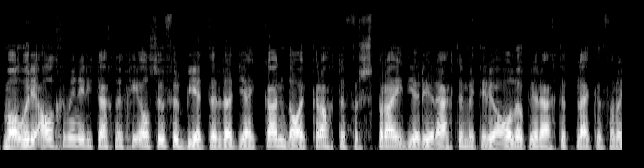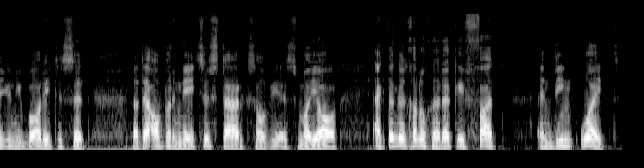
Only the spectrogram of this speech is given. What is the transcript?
Maar oor die algemeen het die tegnologie al so verbeter dat jy kan daai kragte versprei deur die regte materiale op die regte plekke van 'n unibody te sit dat hy amper net so sterk sal wees. Maar ja, ek dink dit gaan nog 'n rukkie vat indien ooit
